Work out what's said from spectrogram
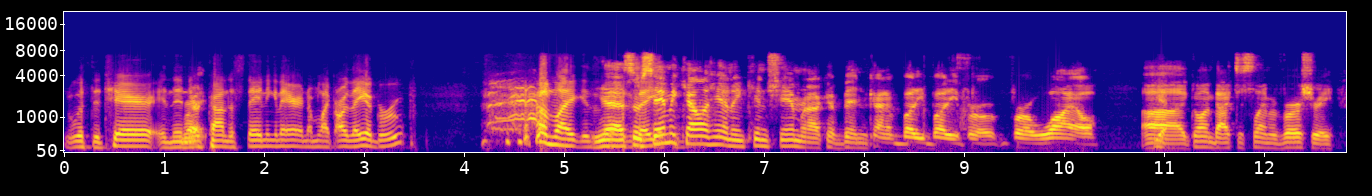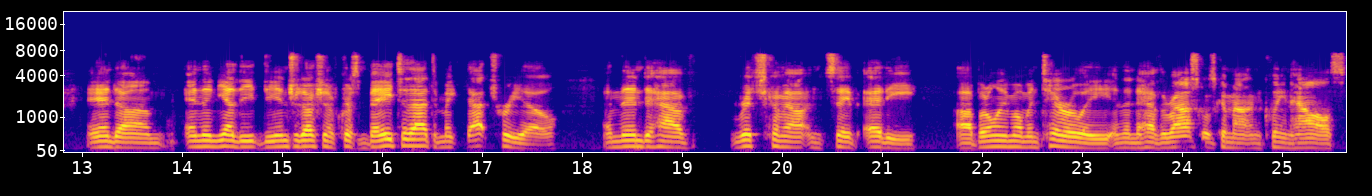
with the chair, and then they're kind of standing there, and I'm like, are they a group? I'm like, Yeah, so they- Sami Callihan and Ken Shamrock have been kind of buddy buddy for for a while, uh, going back to Slammiversary, and um, and then yeah, the the introduction of Chris Bey to that to make that trio, and then to have Rich come out and save Eddie, uh, but only momentarily, and then to have the Rascals come out and clean house.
